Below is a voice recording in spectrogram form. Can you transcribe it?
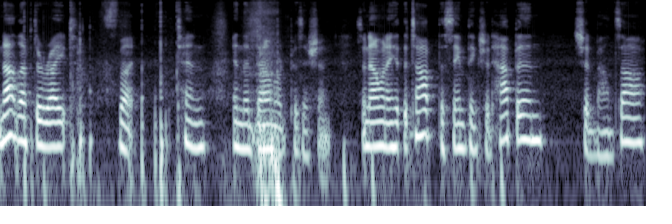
not left or right, but 10 in the downward position. So now when I hit the top, the same thing should happen. Should bounce off.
